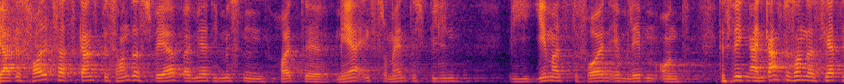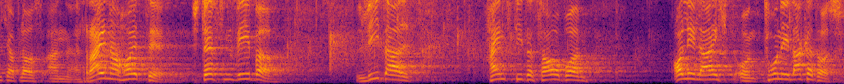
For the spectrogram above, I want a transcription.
Ja, das Holz hat es ganz besonders schwer bei mir. Die müssen heute mehr Instrumente spielen wie jemals zuvor in ihrem Leben. Und deswegen ein ganz besonders herzlicher Applaus an Rainer Heute, Steffen Weber, Liedalt, Heinz-Dieter Sauerborn, Olli Leicht und Toni Lakadosch.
